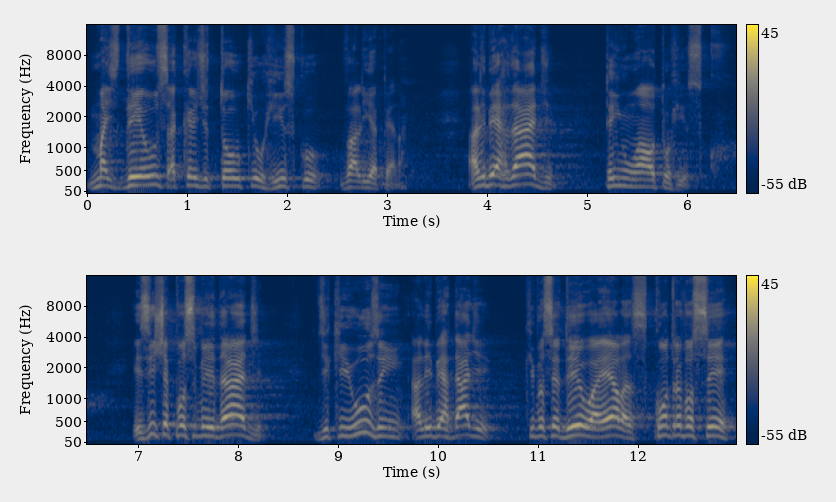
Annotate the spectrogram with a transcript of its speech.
mas Deus acreditou que o risco valia a pena. A liberdade tem um alto risco. Existe a possibilidade de que usem a liberdade que você deu a elas contra você,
